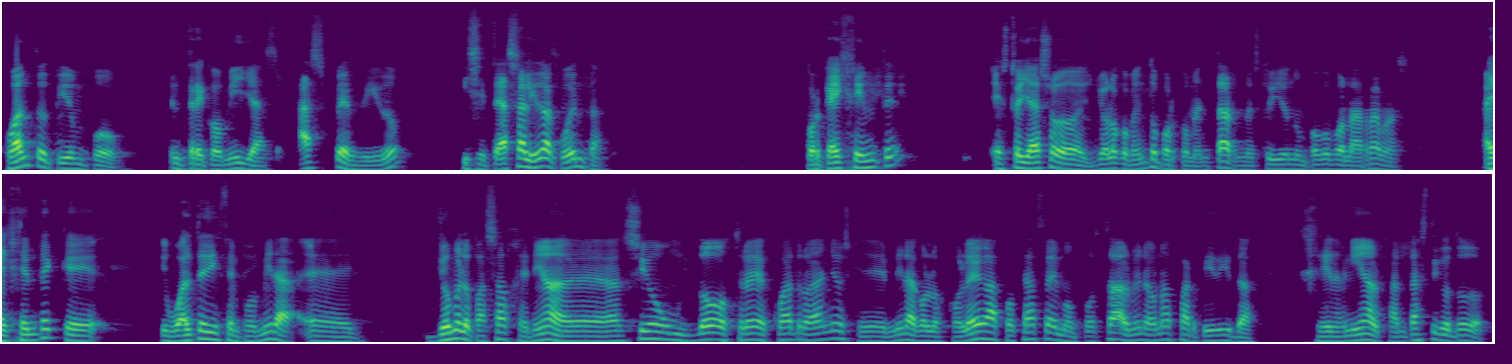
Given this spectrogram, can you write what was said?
¿Cuánto tiempo, entre comillas, has perdido? Y si te ha salido a cuenta. Porque hay gente, esto ya eso yo lo comento por comentar, me estoy yendo un poco por las ramas. Hay gente que igual te dicen, pues mira, eh, yo me lo he pasado genial, eh, han sido un dos, tres, cuatro años que mira, con los colegas, pues ¿qué hacemos? Pues tal, mira, unas partiditas. Genial, fantástico todo.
